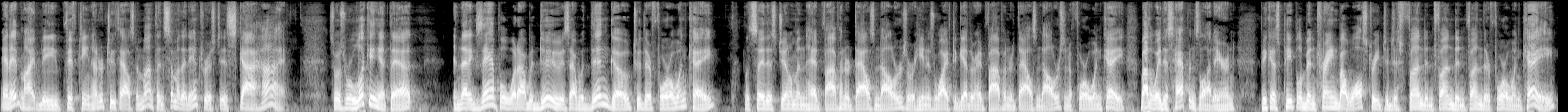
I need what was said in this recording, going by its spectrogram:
And it might be 1500 2000 a month, and some of that interest is sky high. So as we're looking at that, in that example, what I would do is I would then go to their 401k. Let's say this gentleman had $500,000 or he and his wife together had $500,000 in a 401k. By the way, this happens a lot, Aaron, because people have been trained by Wall Street to just fund and fund and fund their 401k.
